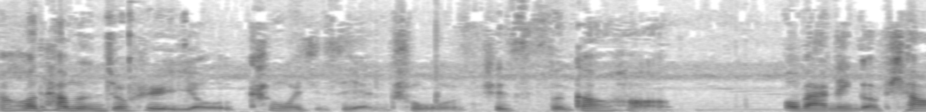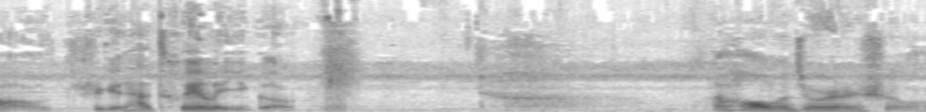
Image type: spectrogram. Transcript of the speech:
然后他们就是有看过几次演出，这次刚好我把那个票只给他推了一个，然后我们就认识了，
